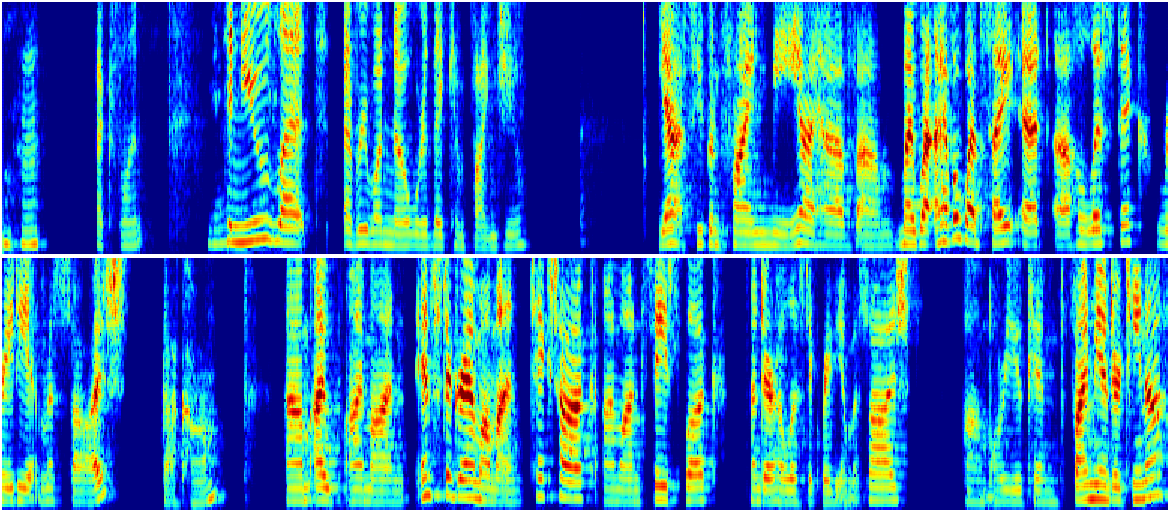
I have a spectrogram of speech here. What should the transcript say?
Mm-hmm. Excellent. Yes. Can you let everyone know where they can find you? Yes, you can find me. I have um, my I have a website at uh, holisticradiantmassage.com. Um, I, I'm on Instagram, I'm on TikTok, I'm on Facebook under Holistic Radiant Massage, um, or you can find me under Tina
